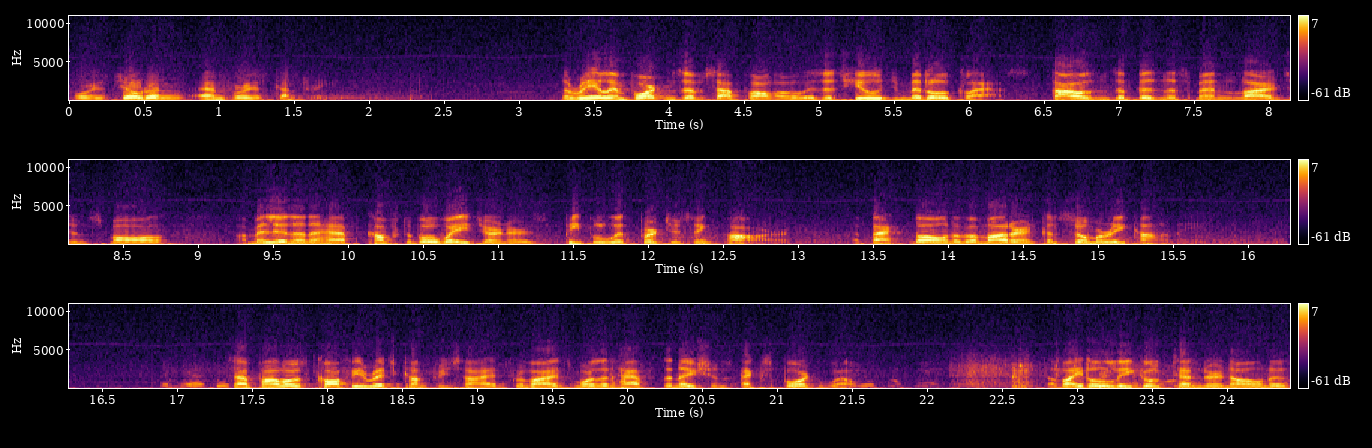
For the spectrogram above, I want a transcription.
for his children and for his country. The real importance of Sao Paulo is its huge middle class. Thousands of businessmen, large and small, a million and a half comfortable wage earners, people with purchasing power, the backbone of a modern consumer economy. Sao Paulo's coffee-rich countryside provides more than half the nation's export wealth, the vital legal tender known as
